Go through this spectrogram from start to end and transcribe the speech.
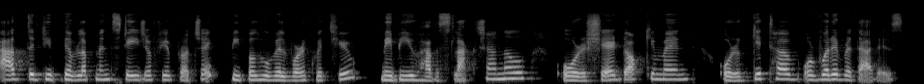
at the de development stage of your project, people who will work with you. Maybe you have a Slack channel or a shared document or a GitHub or whatever that is,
